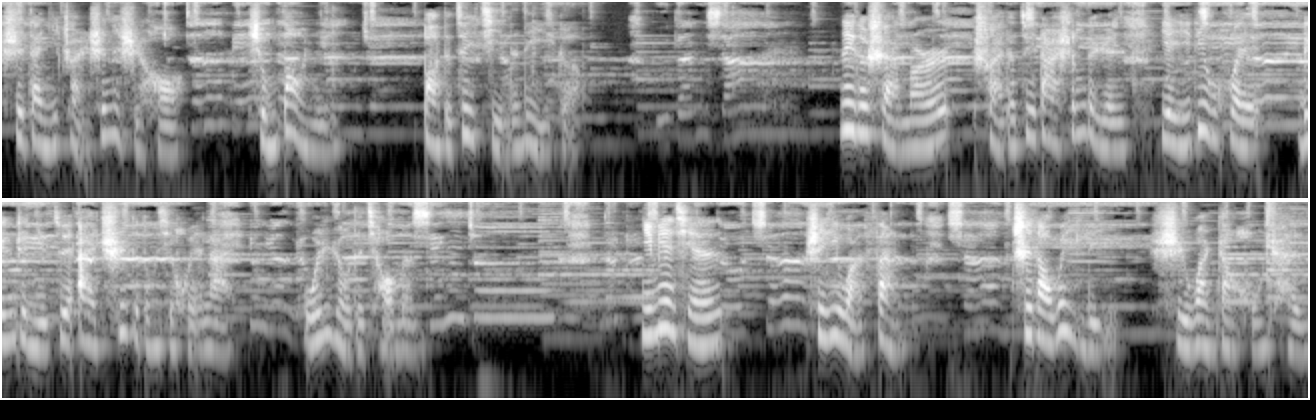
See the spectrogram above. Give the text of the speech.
是在你转身的时候，熊抱你，抱得最紧的那一个。那个甩门甩得最大声的人，也一定会拎着你最爱吃的东西回来，温柔地敲门。你面前是一碗饭，吃到胃里。是万丈红尘，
